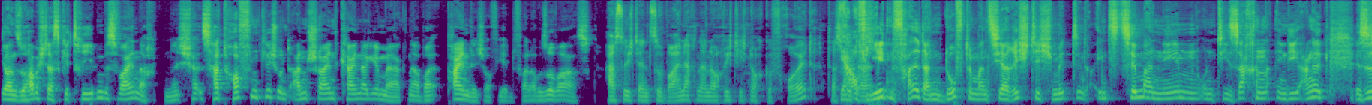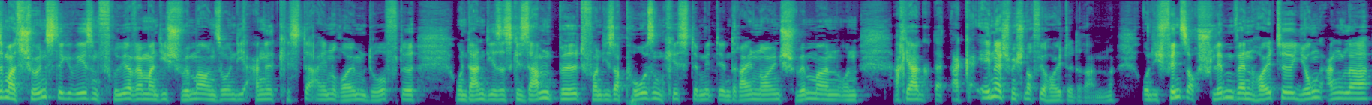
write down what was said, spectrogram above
Ja, und so habe ich das getrieben bis Weihnachten. Ne? Es hat hoffentlich und anscheinend keiner gemerkt, ne? aber peinlich auf jeden Fall. Aber so war es. Hast du dich denn zu Weihnachten dann auch richtig noch gefreut? Ja, auf jeden Fall. Dann durfte man es ja richtig mit in, ins Zimmer nehmen und die Sachen in die Angel. Es ist immer das Schönste gewesen früher, wenn man die Schwimmer und so in die Angelkiste einräumen durfte und dann dieses Gesamtbild von dieser Posenkiste mit den drei neuen Schwimmern und ach ja, da, da erinnere ich mich noch wie heute dran. Ne? Und ich finde es auch schlimm, wenn heute Jungangler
